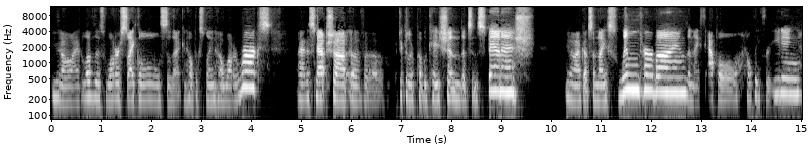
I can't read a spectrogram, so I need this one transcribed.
you know, I love this water cycle, so that can help explain how water works. I have a snapshot of a particular publication that's in Spanish. You know, I've got some nice wind turbines, a nice apple, healthy for eating.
